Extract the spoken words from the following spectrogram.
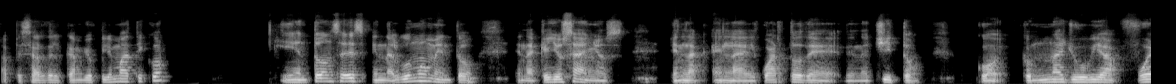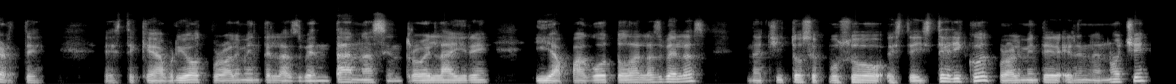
a pesar del cambio climático. Y entonces, en algún momento, en aquellos años, en, la, en la, el cuarto de, Nachito, con, una lluvia fuerte este, que abrió probablemente las ventanas, entró el aire y apagó todas las velas. Nachito se puso este, histérico, probablemente era en la noche,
